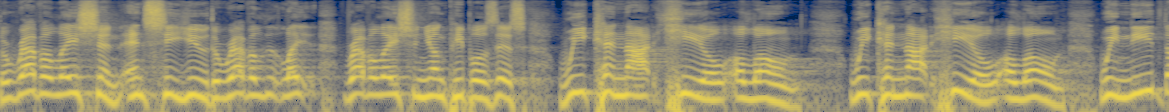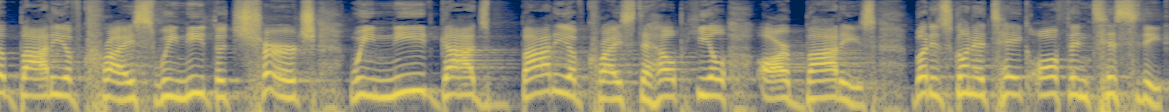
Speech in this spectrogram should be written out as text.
The revelation, NCU, the revela- revelation, young people, is this we cannot heal alone. We cannot heal alone. We need the body of Christ. We need the church. We need God's body of Christ to help heal our bodies. But it's going to take authenticity,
